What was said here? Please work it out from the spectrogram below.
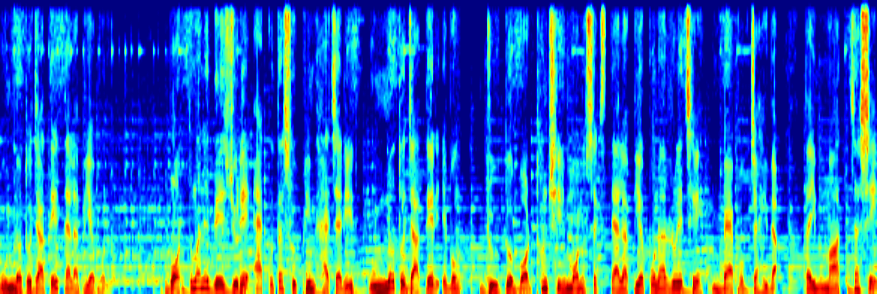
উন্নত জাতের তেলাপিয়া পোনা। বর্তমানে দেশজুড়ে একতা সুপ্রিম হ্যাচারির উন্নত জাতের এবং দ্রুত বর্ধনশীল মনোসেক্স তেলাপিয়া পোনার রয়েছে ব্যাপক চাহিদা। তাই মাছ চাষে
